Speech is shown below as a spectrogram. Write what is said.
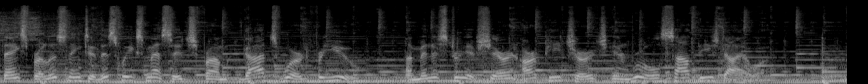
Thanks for listening to this week's message from God's Word for You, a ministry of Sharon RP Church in rural southeast Iowa.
